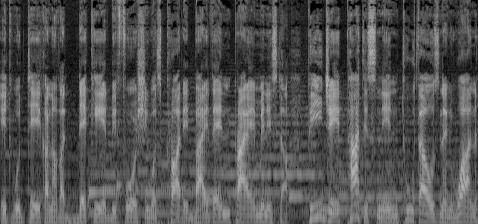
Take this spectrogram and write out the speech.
It would take another decade before she was prodded by then Prime Minister P.J. Patterson in 2001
